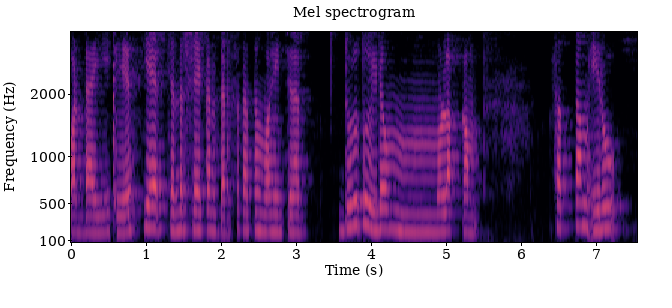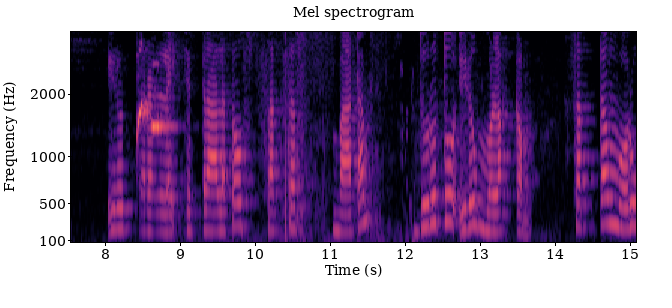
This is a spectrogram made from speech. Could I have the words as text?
పడ్డాయి. ఎస్ఏ చంద్రశేఖర్ దర్శకత్వం వహించిన దురుతు ఇడం ములక్కం సత్తం ఇరు ఇరుత్తరళ్ళై చిత్రాలతో సక్సెస్ బాటం దురుతు ఇడు ముళక్కం సత్తం ఒరు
